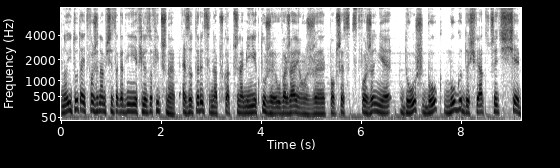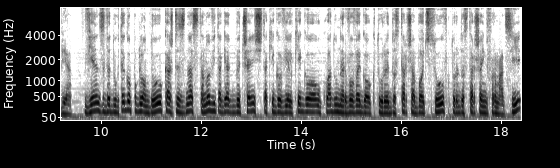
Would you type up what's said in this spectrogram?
No i tutaj tworzy nam się zagadnienie filozoficzne. Ezoterycy, na przykład przynajmniej niektórzy, uważają, że poprzez stworzenie dusz Bóg mógł doświadczyć siebie. Więc według tego poglądu każdy z nas stanowi tak jakby część takiego wielkiego układu nerwowego, który dostarcza bodźców, który dostarcza informacji,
